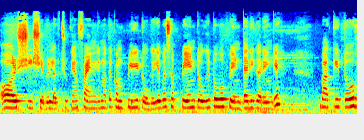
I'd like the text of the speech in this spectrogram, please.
और शीशे भी लग चुके हैं। फाइनली मतलब कंप्लीट हो गई है। बस अब पेंट होगी तो वो पेंटर ही करेंगे। बाकी तो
